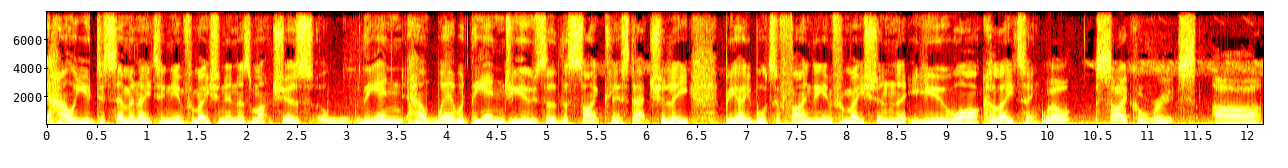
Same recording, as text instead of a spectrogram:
how are you disseminating the information in as much as the end how where would the end user the cyclist actually be able to find the information that you are collating? Well cycle routes are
